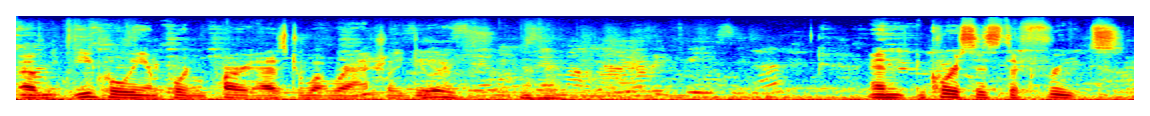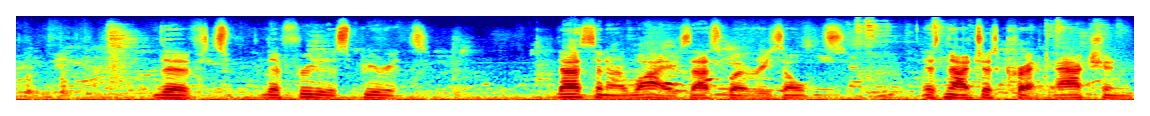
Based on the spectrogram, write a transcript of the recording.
an equally important part as to what we're actually doing. Mm-hmm. And of course it's the fruits the the fruit of the spirits. That's in our lives. That's what results. It's not just correct action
